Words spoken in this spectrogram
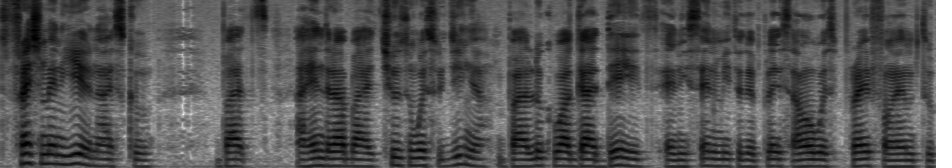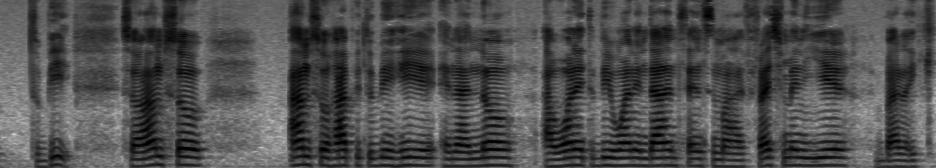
freshman year in high school. But I ended up by choosing West Virginia. But look what God did, and He sent me to the place I always pray for Him to to be. So I'm so I'm so happy to be here, and I know I wanted to be one and done since my freshman year, but like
